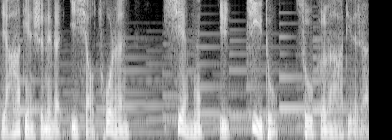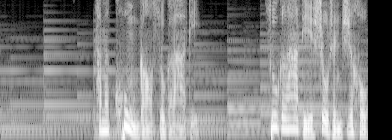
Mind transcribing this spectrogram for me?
雅典市内的一小撮人羡慕与嫉妒苏格拉底的人。他们控告苏格拉底，苏格拉底受审之后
